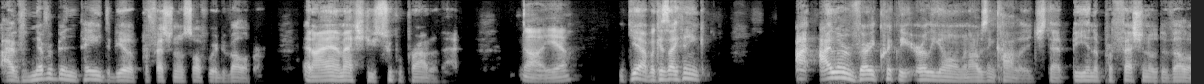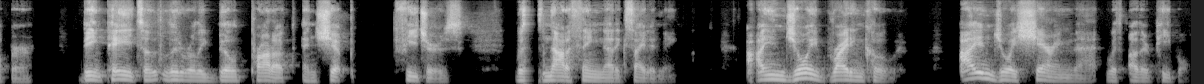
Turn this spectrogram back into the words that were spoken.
I've never been paid to be a professional software developer, and I am actually super proud of that. Oh yeah, yeah, because I think I, I learned very quickly early on when I was in college that being a professional developer being paid to literally build product and ship features was not a thing that excited me. I enjoy writing code. I enjoy sharing that with other people.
